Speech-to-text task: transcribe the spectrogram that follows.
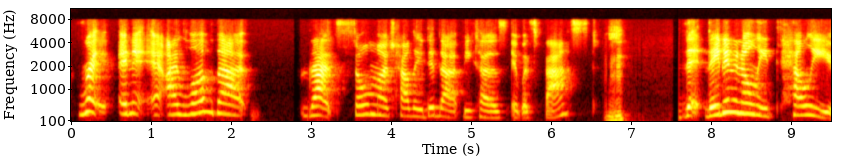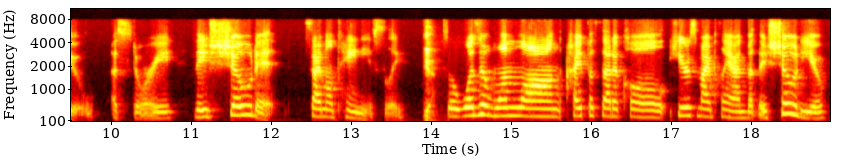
Right, and it, I love that that so much how they did that because it was fast. Mm-hmm. They, they didn't only tell you a story, they showed it simultaneously. Yeah. So it wasn't one long hypothetical, here's my plan, but they showed you.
